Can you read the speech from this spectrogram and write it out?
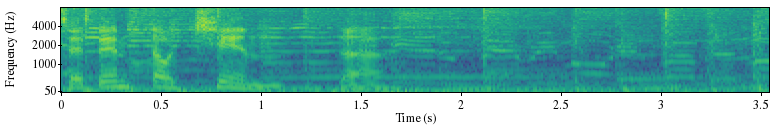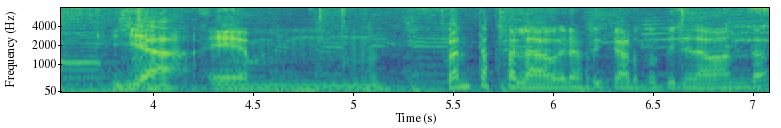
70-80. Ya. em, ¿Cuántas palabras, Ricardo, tiene la banda?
